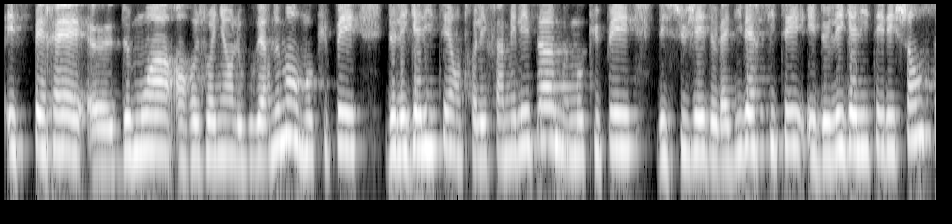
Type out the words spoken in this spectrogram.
espérait euh, de moi en rejoignant le gouvernement, m'occuper de l'égalité entre les femmes et les hommes, m'occuper des sujets de la diversité et de l'égalité des chances,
